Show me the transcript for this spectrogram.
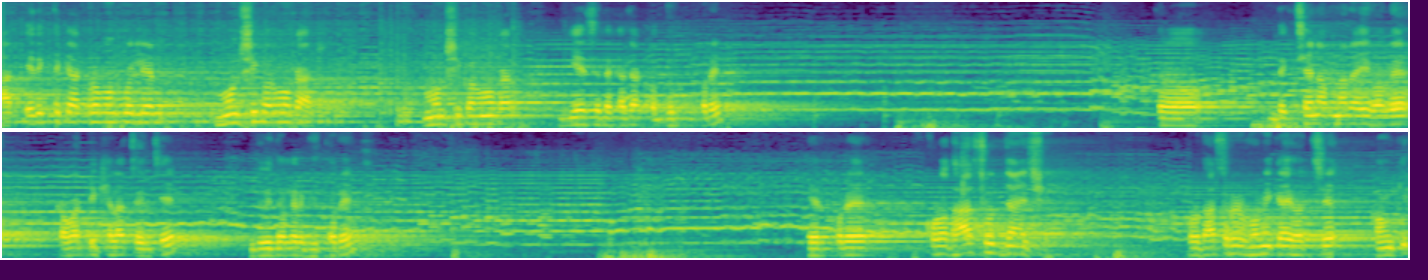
আর এদিক থেকে আক্রমণ করলেন মুন্সী কর্মকার। মুন্সী কর্মকার গিয়েছে, দেখা যাক কী করে। তো দেখছেন আপনারা এইভাবে কাবাডি খেলা চলছে দুই দলের ভিতরে। এরপরে ক্রোধাসুর যাইছে প্রধাসুরের ভূমিকায় হচ্ছে অঙ্কিত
